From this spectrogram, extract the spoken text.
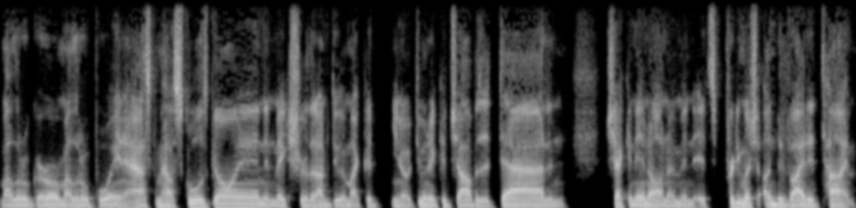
my little girl or my little boy and ask them how school is going and make sure that I'm doing my good, you know, doing a good job as a dad and checking in on them. And it's pretty much undivided time.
